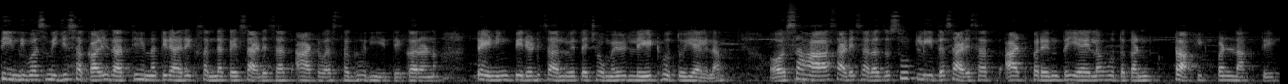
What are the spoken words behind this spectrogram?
तीन दिवस मी जी सकाळी जाते ना ती डायरेक्ट संध्याकाळी साडेसात आठ वाजता घरी येते. कारण ट्रेनिंग पिरियड चालू आहे त्याच्यामुळे लेट होतो यायला. सहा साडेसहाला जर सुटली तर साडेसात आठ पर्यंत यायला होतं कारण ट्राफिक पण लागते.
